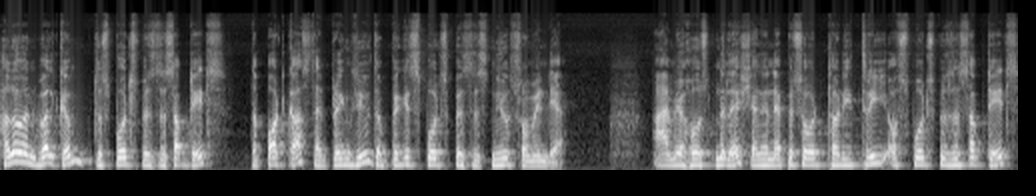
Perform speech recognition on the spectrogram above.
Hello and welcome to Sports Business Updates, the podcast that brings you the biggest sports business news from India. I'm your host Nilesh, and in episode 33 of Sports Business Updates,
